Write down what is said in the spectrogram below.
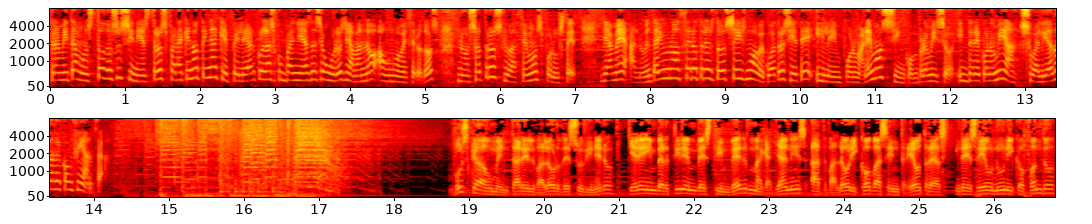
tramitamos todos sus siniestros para que no tenga que pelear con las compañías de seguros llamando a un 902. Nosotros lo hacemos por usted. Llame al 91 032 6947 y le informaremos sin compromiso. Intereconomía, su aliado de confianza. ¿Busca aumentar el valor de su dinero? ¿Quiere invertir en Bestinver, Magallanes, Advalor y Cobas, entre otras, desde un único fondo?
